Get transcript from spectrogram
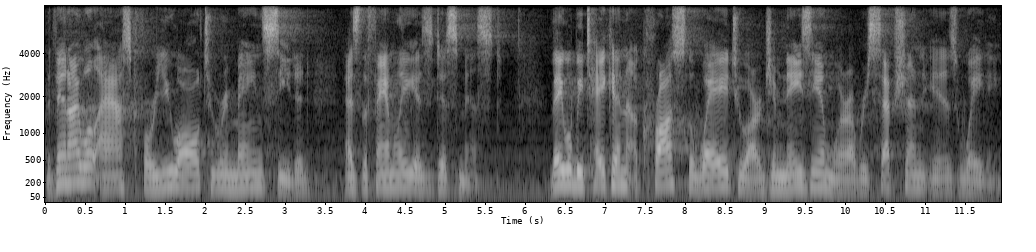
But then I will ask for you all to remain seated as the family is dismissed. They will be taken across the way to our gymnasium where a reception is waiting.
